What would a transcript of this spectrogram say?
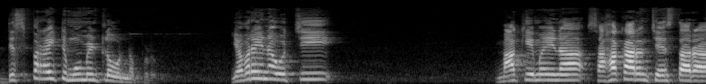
డిస్పరైట్ మూమెంట్లో ఉన్నప్పుడు ఎవరైనా వచ్చి మాకేమైనా సహకారం చేస్తారా?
